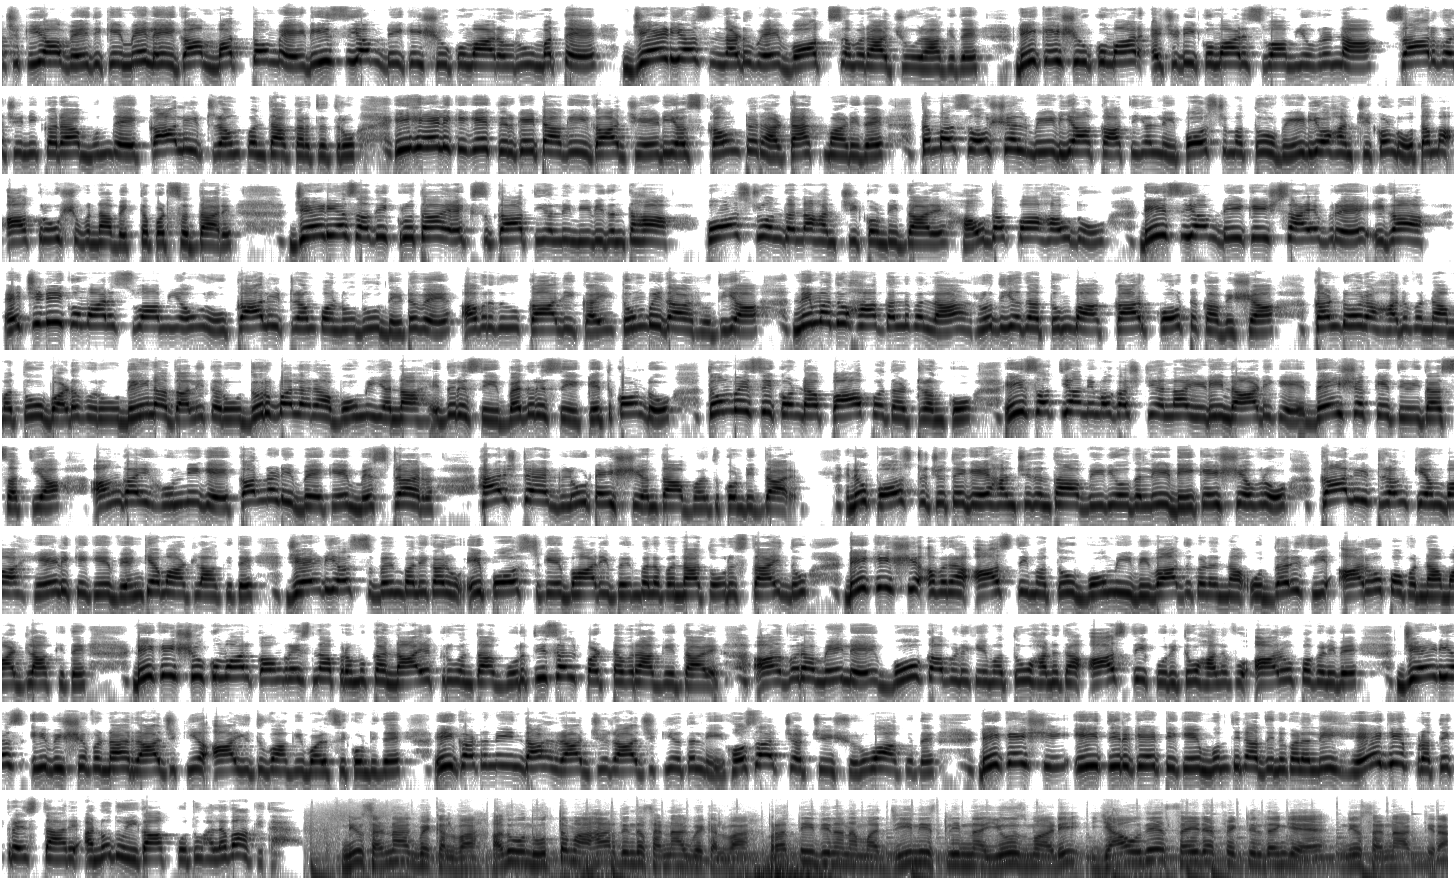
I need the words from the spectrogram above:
ರಾಜಕೀಯ ವೇದಿಕೆ ಮೇಲೆ ಈಗ ಮತ್ತೊಮ್ಮೆ ಡಿಸಿಎಂ ಡಿಕೆ ಶಿವಕುಮಾರ್ ಅವರು ಮತ್ತೆ ಜೆಡಿಎಸ್ ನಡುವೆ ವಾಕ್ ಸಮರ ಜೋರಾಗಿದೆ D K Shivakumar, H D Kumaraswamy ಅವರನ್ನ ಸಾರ್ವಜನಿಕರ ಮುಂದೆ ಖಾಲಿ ಟ್ರಂಪ್ ಅಂತ ಕರೆತಿದ್ರು ಈ ಹೇಳಿಕೆಗೆ ತಿರುಗೇಟಾಗಿ ಈಗ ಜೆಡಿಎಸ್ ಕೌಂಟರ್ ಅಟ್ಯಾಕ್ ಮಾಡಿದೆ. ತಮ್ಮ ಸೋಷಿಯಲ್ ಮೀಡಿಯಾ ಖಾತೆಯಲ್ಲಿ ಪೋಸ್ಟ್ ಮತ್ತು ವಿಡಿಯೋ ಹಂಚಿಕೊಂಡು ತಮ್ಮ ಆಕ್ರೋಶವನ್ನ ವ್ಯಕ್ತಪಡಿಸಿದ್ದಾರೆ. ಜೆಡಿಎಸ್ ಅಧಿಕೃತ ಎಕ್ಸ್ ಖಾತೆಯಲ್ಲಿ ನೀಡಿದಂತಹ ಪೋಸ್ಟ್ ಒಂದನ್ನ ಹಂಚಿಕೊಂಡಿದ್ದಾರೆ. ಹೌದಪ್ಪ ಹೌದು. D C M D K ಸಾಹೇಬ್ರೆ ಈಗ ಎಚ್ ಡಿ ಕುಮಾರಸ್ವಾಮಿ ಅವರು ಖಾಲಿ ಟ್ರಂಪ್ ಅನ್ನೋದು ದಿಟವೇ, ಅವರದು ಖಾಲಿ ಕೈ ತುಂಬಿದ ಹೃದಯ ನಿಮ್ಮದು ಹಾಗಲ್ವಲ್ಲ? ಹೃದಯದ ತುಂಬಾ ಕಾರ್ಕೋಟಕ ವಿಷ ಕಂಡೋರ ಹಣವನ್ನ ಮತ್ತು ಬಡವರು, ದೀನ ದಲಿತರು ದುರ್ಬಲರ ಭೂಮಿಯನ್ನ ಹೆದರಿಸಿ, ಬೆದರಿಸಿ, ಕಿತ್ಕೊಂಡು, ತುಂಬಿಸಿಕೊಂಡ ಪಾಪದ ಟ್ರಂಕು. ಈ ಸತ್ಯ ನಿಮಗಷ್ಟೇ ಅಲ್ಲ, ಇಡೀ ನಾಡಿಗೆ, ದೇಶಕ್ಕೆ ತಿಳಿದ ಸತ್ಯ. ಅಂಗೈ ಹುಣ್ಣಿಗೆ ಕನ್ನಡಿ ಬೇಕೆ, ಮಿಸ್ಟರ್. ಹ್ಯಾಶ್ ಟ್ಯಾಗ್ ಲೂಟೇಶ್ ಅಂತ ಬರೆದುಕೊಂಡಿದ್ದಾರೆ. ಇನ್ನು ಪೋಸ್ಟ್ ಜೊತೆಗೆ ಹಂಚಿದಂತಹ ವಿಡಿಯೋದಲ್ಲಿ ಡಿಕೆಶಿ ಅವರು ಖಾಲಿ ಟ್ರಂಕ್ ಎಂಬ ಹೇಳಿಕೆಗೆ ವ್ಯಂಗ್ಯ ಮಾಡಲಾಗಿದೆ. ಜೆಡಿಎಸ್ ಬೆಂಬಲಿಗರು ಈ ಪೋಸ್ಟ್ಗೆ ಭಾರಿ ಬೆಂಬಲವನ್ನ ತೋರಿಸ್ತಾ ಇದ್ದು ಡಿಕೆಶಿ ಅವರ ಆಸ್ತಿ ಮತ್ತು ಭೂಮಿ ವಿವಾದಗಳನ್ನ ಉದ್ಧರಿಸಿ ಆರೋಪವನ್ನ ಮಾಡಲಾಗಿದೆ. ಡಿಕೆ ಶಿವಕುಮಾರ್ ಕಾಂಗ್ರೆಸ್ನ ಪ್ರಮುಖ ನಾಯಕರು ಅಂತ ಗುರುತಿಸಲ್ಪಟ್ಟವರಾಗಿದ್ದಾರೆ. ಅವರ ಮೇಲೆ ಭೂ ಕಬಳಿಕೆ ಮತ್ತು ಹಣದ ಆಸ್ತಿ ಕುರಿತು ಹಲವು ಆರೋಪಗಳಿವೆ. ಜೆಡಿಎಸ್ ಈ ವಿಷಯವನ್ನ ರಾಜಕೀಯ ಆಯುಧವಾಗಿ ಬಳಸಿಕೊಂಡಿದೆ. ಈ ಘಟನೆಯಿಂದ ರಾಜ್ಯ ರಾಜಕೀಯದಲ್ಲಿ ಹೊಸ ಚರ್ಚೆ ಶುರುವಾಗಿದೆ. ಡಿಕೆಶಿ ಈ ತಿರುಗೇಟಿಗೆ ಮುಂದಿನ ದಿನಗಳಲ್ಲಿ ಹೇಗೆ ಪ್ರತಿಕ್ರಿಯಿಸುತ್ತಾರೆ ಅನ್ನೋದು ಈಗ ಕುತೂಹಲವಾಗಿದೆ. ನೀವು ಸಣ್ಣ ಆಗ್ಬೇಕಲ್ವಾ? ಅದು ಒಂದು ಉತ್ತಮ ಆಹಾರದಿಂದ ಸಣ್ಣ ಆಗ್ಬೇಕಲ್ವಾ? ಪ್ರತಿದಿನ ನಮ್ಮ ಜೀನಿ ಸ್ಲಿಮ್ನ ಯೂಸ್ ಮಾಡಿ ಯಾವುದೇ ಸೈಡ್ ಎಫೆಕ್ಟ್ ಇಲ್ದಂಗೆ ನೀವು ಸಣ್ಣ ಆಗ್ತೀರಾ?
